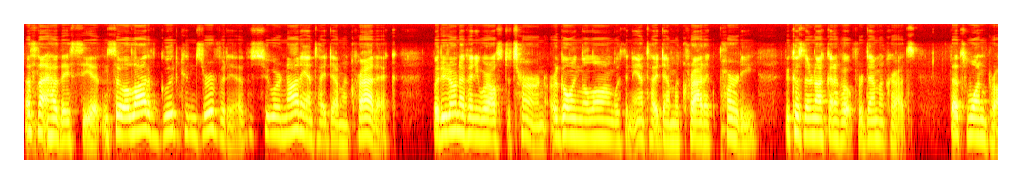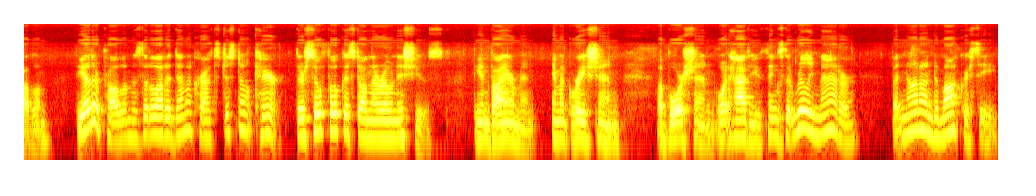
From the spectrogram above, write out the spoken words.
that's not how they see it. And so a lot of good conservatives who are not anti democratic, but who don't have anywhere else to turn, are going along with an anti democratic party because they're not going to vote for Democrats. That's one problem. The other problem is that a lot of Democrats just don't care. They're so focused on their own issues the environment, immigration, abortion, what have you, things that really matter, but not on democracy,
